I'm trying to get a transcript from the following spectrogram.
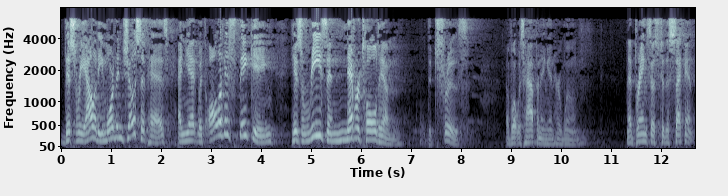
this reality more than Joseph has, and yet with all of his thinking, his reason never told him the truth of what was happening in her womb. That brings us to the second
